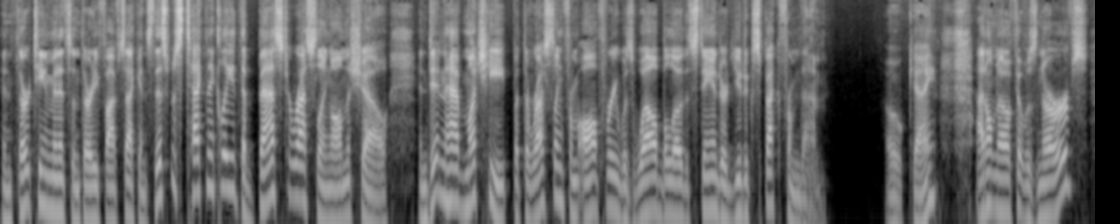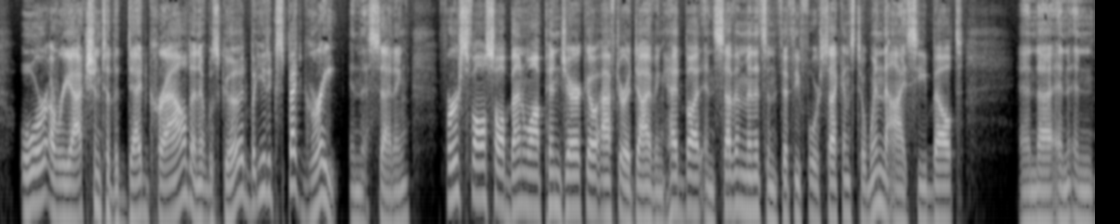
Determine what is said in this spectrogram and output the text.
in 13 minutes and 35 seconds. This was technically the best wrestling on the show and didn't have much heat, but the wrestling from all three was well below the standard you'd expect from them. Okay. I don't know if it was nerves or a reaction to the dead crowd and it was good, but you'd expect great in this setting. First fall saw Benoit pin Jericho after a diving headbutt in 7 minutes and 54 seconds to win the IC belt. And uh, and in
